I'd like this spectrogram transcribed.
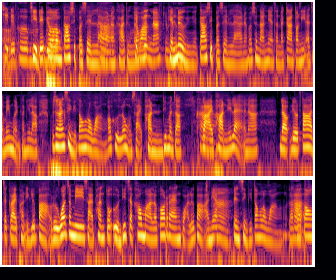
ฉีดได้เพิ่มฉีดได้เพิ่ม 90%แล้วนะคะถึงแม้ว่าเข็มหนึ่งเนี่ยเก้าสิบเปอร์เซ็นต์แล้วนะเพราะฉะนั้นเนี่ยสถานการณ์ตอนนี้อาจจะไม่เหมือนครั้งที่แล้วเพราะฉะนั้นสิ่งที่ต้องระวังก็คือเรื่องของสายพันธุ์ที่มันจะกลายพันธุ์นี่แหละนะ เดลต้าจะกลายพันธุ์อีกหรือเปล่า หรือว่าจะมีสายพันธุ์ตัวอื่นที่จะเข้ามาแล้วก็แรงกว่าหรือเปล่า อันนี้เป็นสิ่งที่ต้องระวังแล้วก็ต้อง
